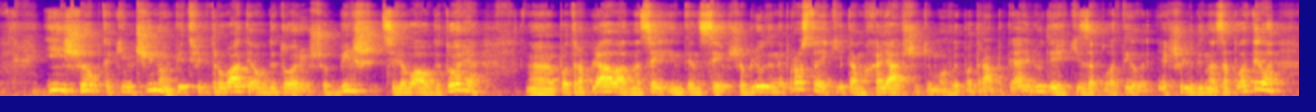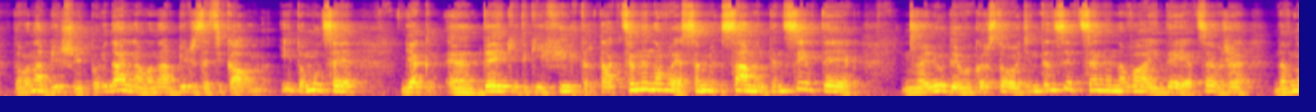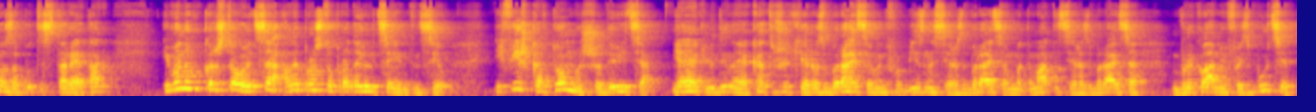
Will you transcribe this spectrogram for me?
і щоб таким чином відфільтрувати аудиторію, щоб більш цільова аудиторія потрапляла на цей інтенсив, щоб люди не просто які там халявщики могли потрапити, а люди, які заплатили. Якщо людина заплатила, то вона більш відповідальна, вона більш зацікавлена. І тому це як е, деякий такий фільтр. Так, це не нове. Сам, сам інтенсив, те, як люди використовують інтенсив, це не нова ідея, це вже давно забуте старе, так? І вони використовують це, але просто продають цей інтенсив. І фішка в тому, що дивіться, я як людина, яка трошки розбирається в інфобізнесі, розбирається в математиці, розбирається в рекламі в Фейсбуці,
